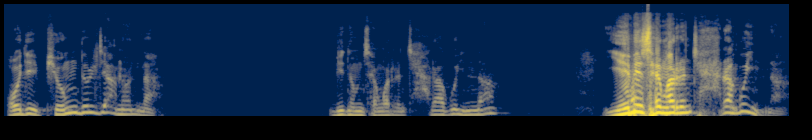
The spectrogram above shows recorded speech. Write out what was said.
어디 병들지 않았나? 믿음 생활은 잘하고 있나? 예배 생활은 잘하고 있나?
